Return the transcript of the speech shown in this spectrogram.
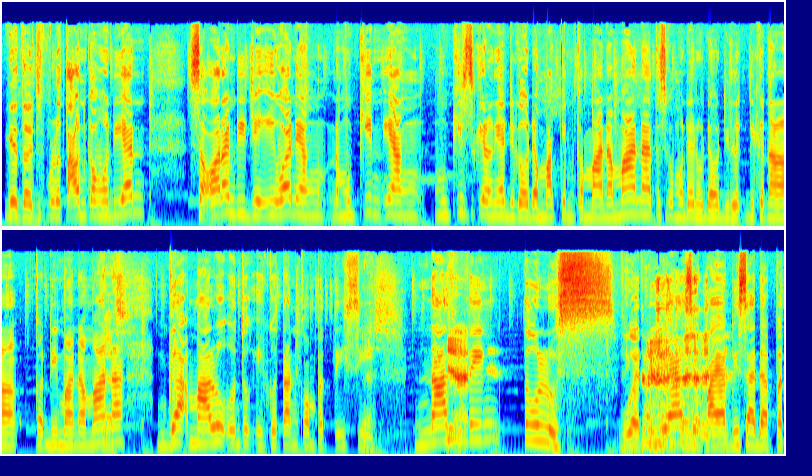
gitu 10 tahun kemudian seorang DJ Iwan yang mungkin yang mungkin skillnya juga udah makin ke mana-mana terus kemudian udah di- dikenal ke di mana-mana nggak malu untuk ikutan kompetisi. Yes. nothing tulus buat dia supaya bisa dapet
